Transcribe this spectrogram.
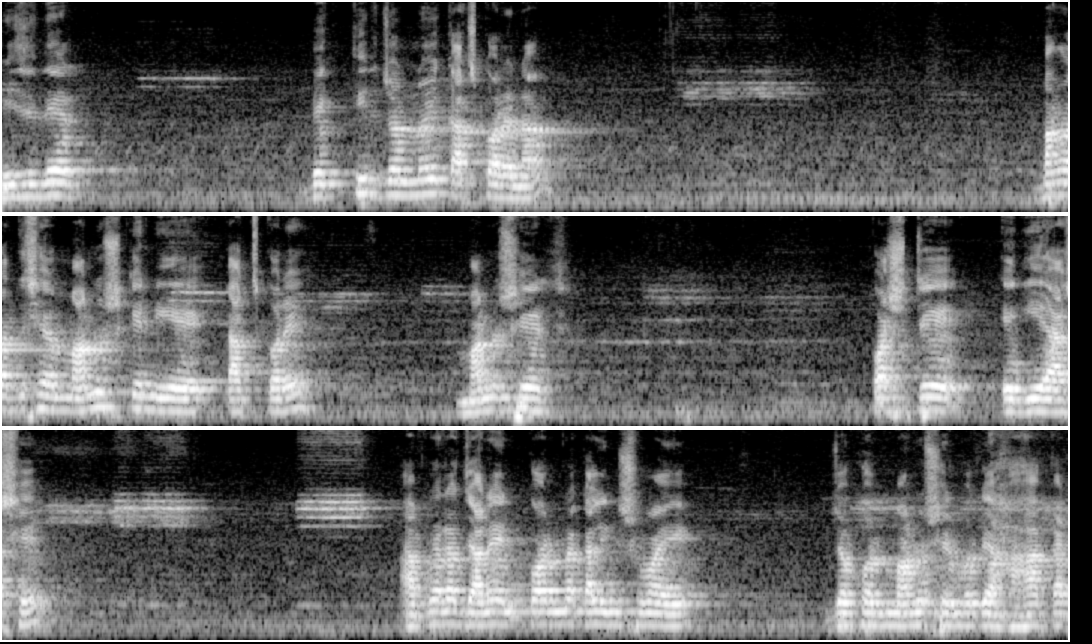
নিজেদের ব্যক্তির জন্যই কাজ করে না। বাংলাদেশের মানুষকে নিয়ে কাজ করে, মানুষের কষ্টে এগিয়ে আসে। আপনারা জানেন, করোনাকালীন সময়ে যখন মানুষের মধ্যে হাহাকার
